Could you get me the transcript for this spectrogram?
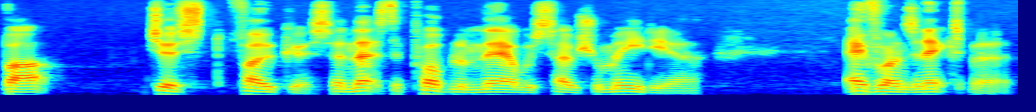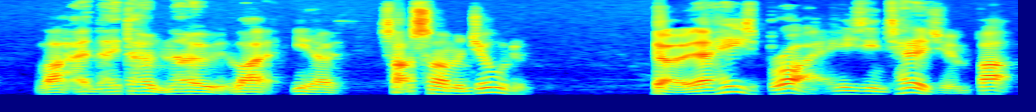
but just focus. And that's the problem now with social media. Everyone's an expert, like, and they don't know, like, you know, it's like Simon Jordan. No, now he's bright, he's intelligent, but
